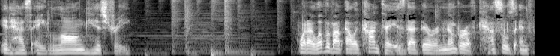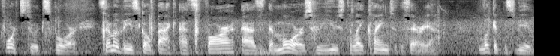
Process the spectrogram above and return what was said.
It has a long history. What I love about Alicante is that there are a number of castles and forts to explore. Some of these go back as far as the Moors who used to lay claim to this area. Look at this view.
